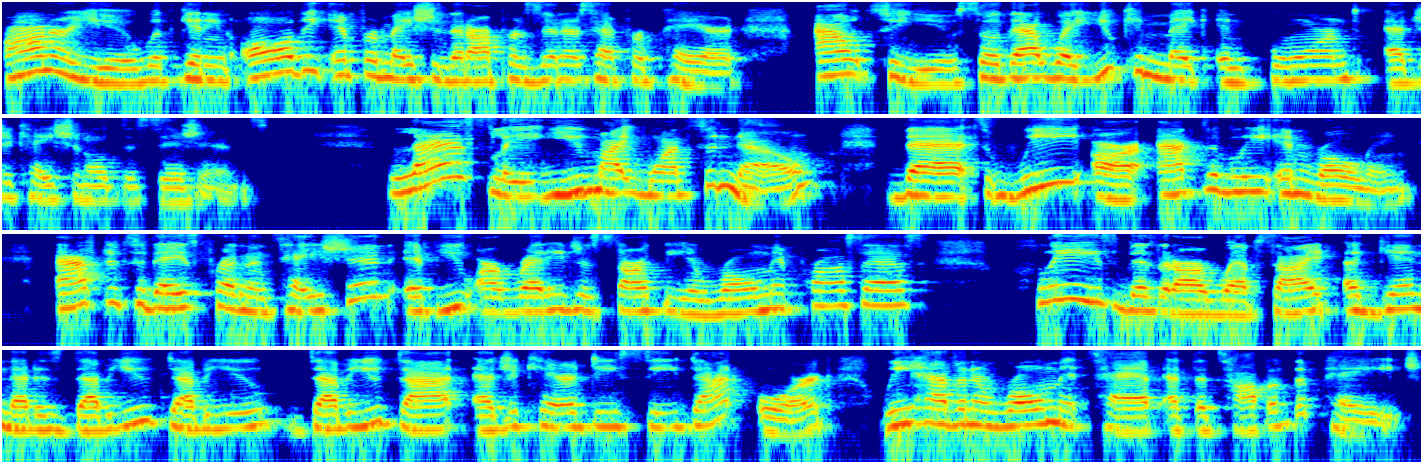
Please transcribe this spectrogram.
honor you with getting all the information that our presenters have prepared out to you so that way you can make informed educational decisions. Lastly, you might want to know that we are actively enrolling. After today's presentation, if you are ready to start the enrollment process, please visit our website. Again, that is www.educaredc.org. We have an enrollment tab at the top of the page,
